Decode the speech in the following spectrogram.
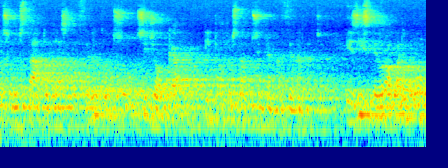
e sullo stato della situazione in corso si gioca il proprio status internazionale. Cioè, esiste Europa nel mondo,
